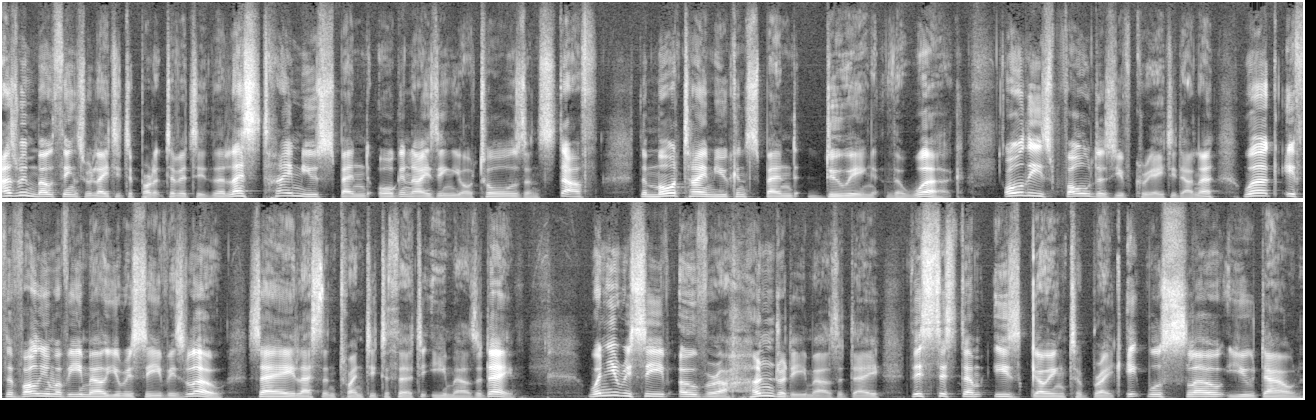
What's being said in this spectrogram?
As with most things related to productivity, the less time you spend organizing your tools and stuff, the more time you can spend doing the work. All these folders you've created, Anna, work if the volume of email you receive is low, say less than 20 to 30 emails a day. When you receive over 100 emails a day, this system is going to break. It will slow you down.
